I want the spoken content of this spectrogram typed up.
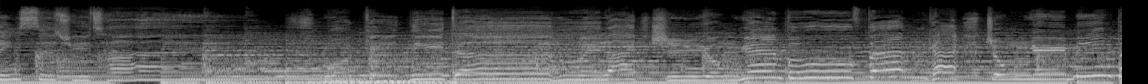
心思去猜。我给你的未来是永远不分开，终于明白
